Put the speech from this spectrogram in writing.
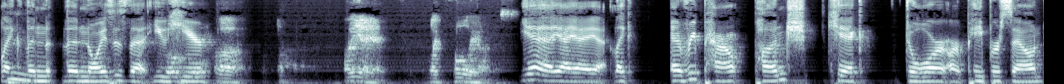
like the the noises that you hear. Uh, uh, oh yeah, yeah, like Foley artists. Yeah, yeah, yeah, yeah. Like every pound, punch, kick, door or paper sound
